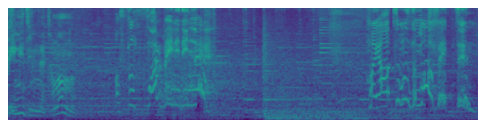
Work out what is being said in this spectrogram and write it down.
Beni dinle tamam mı? Asıl sen beni dinle. Hayatımızı mahvettin.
